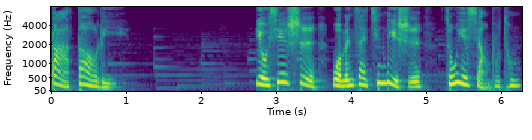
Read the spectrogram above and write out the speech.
大道理，有些事我们在经历时总也想不通，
